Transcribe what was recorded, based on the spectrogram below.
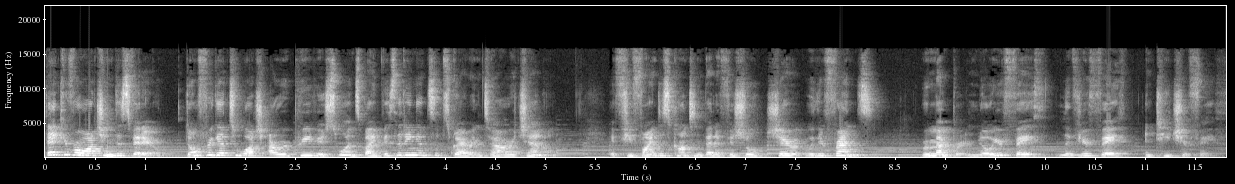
Thank you for watching this video. Don't forget to watch our previous ones by visiting and subscribing to our channel. If you find this content beneficial, share it with your friends. Remember, know your faith, live your faith, and teach your faith.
